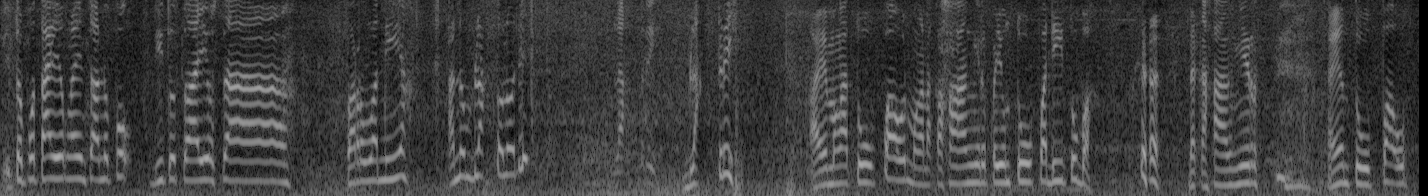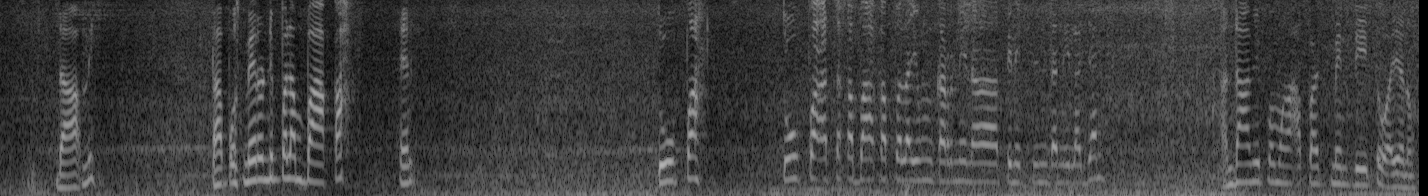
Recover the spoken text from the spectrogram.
Dito po tayo ngayon sa ano po, dito tayo sa Parwania. Anong block to, Lodi? Black tree. Black tree. Ay mga tupa oh, mga nakahangir pa yung tupa dito ba? nakahangir. Ayun tupa oh. Dami. Tapos meron din palang baka. Ayan. Tupa. Tupa at saka baka pala yung karne na tinitinda nila diyan. Ang dami po mga apartment dito, ayan oh.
